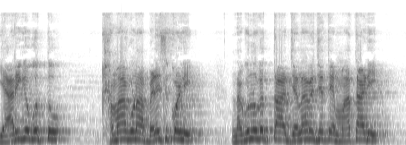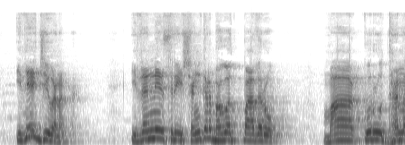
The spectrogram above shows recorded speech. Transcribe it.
ಯಾರಿಗೂ ಗೊತ್ತು ಕ್ಷಮಾಗುಣ ಬೆಳೆಸಿಕೊಳ್ಳಿ ನಗುನುಗುತ್ತಾ ಜನರ ಜೊತೆ ಮಾತಾಡಿ ಇದೇ ಜೀವನ ಇದನ್ನೇ ಶ್ರೀ ಶಂಕರ ಭಗವತ್ಪಾದರು ಮಾ ಕುರು ಧನ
